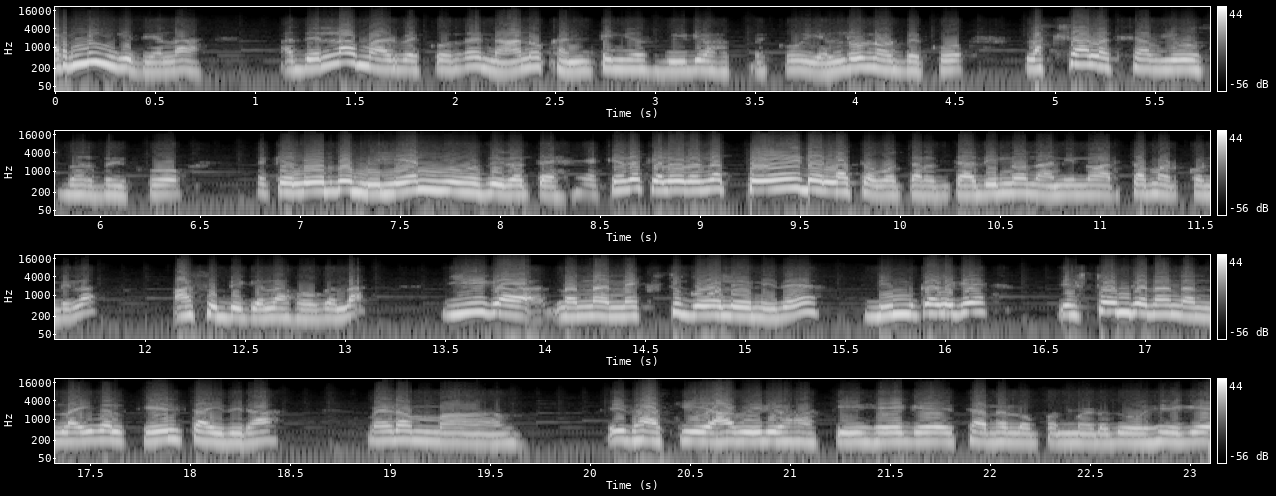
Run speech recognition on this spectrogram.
ಅರ್ನಿಂಗ್ ಇದೆಯಲ್ಲ, ಅದೆಲ್ಲ ಮಾಡಬೇಕು ಅಂದ್ರೆ ನಾನು ಕಂಟಿನ್ಯೂಸ್ ವಿಡಿಯೋ ಹಾಕ್ಬೇಕು ಎಲ್ಲರೂ ನೋಡ್ಬೇಕು, ಲಕ್ಷ ಲಕ್ಷ ವ್ಯೂಸ್ ಬರಬೇಕು. ಕೆಲವ್ರದ್ದು ಮಿಲಿಯನ್ ವ್ಯೂಸ್ ಇರುತ್ತೆ. ಯಾಕೆಂದ್ರೆ ಕೆಲವರೆಲ್ಲ ಪೇಯ್ಡ್ ಎಲ್ಲ ತಗೋತಾರಂತೆ, ಅದಿನ್ನೂ ನಾನಿನ್ನೂ ಅರ್ಥ ಮಾಡ್ಕೊಂಡಿಲ್ಲ, ಆ ಸುದ್ದಿಗೆಲ್ಲ ಹೋಗಲ್ಲ. ಈಗ ನನ್ನ ನೆಕ್ಸ್ಟ್ ಗೋಲ್ ಏನಿದೆ, ನಿಮ್ಗಳಿಗೆ ಎಷ್ಟೊಂದ್ ಜನ ನನ್ನ ಲೈವ್ ಅಲ್ಲಿ ಕೇಳ್ತಾ ಇದ್ದೀರಾ? ಮೇಡಮ್ ಇದು ಹಾಕಿ, ಆ ವಿಡಿಯೋ ಹಾಕಿ, ಹೇಗೆ ಚಾನೆಲ್ ಓಪನ್ ಮಾಡೋದು, ಹೇಗೆ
